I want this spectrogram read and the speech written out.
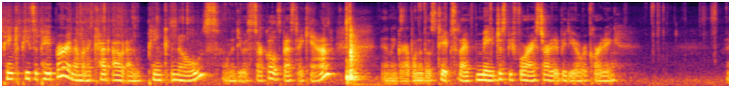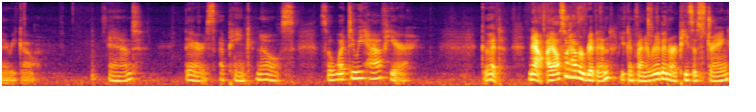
pink piece of paper and I'm gonna cut out a pink nose. I'm gonna do a circle as best I can. And I grab one of those tapes that I've made just before I started video recording. There we go and there's a pink nose. So what do we have here? Good. Now, I also have a ribbon. You can find a ribbon or a piece of string.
